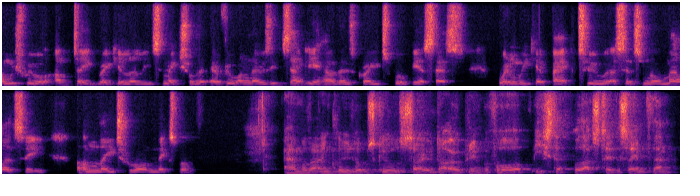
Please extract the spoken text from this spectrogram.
and which we will update regularly to make sure that everyone knows exactly how those grades will be assessed when we get back to a sense of normality um, later on next month. And will that include hub schools, so not opening before Easter? Will that stay the same for them?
